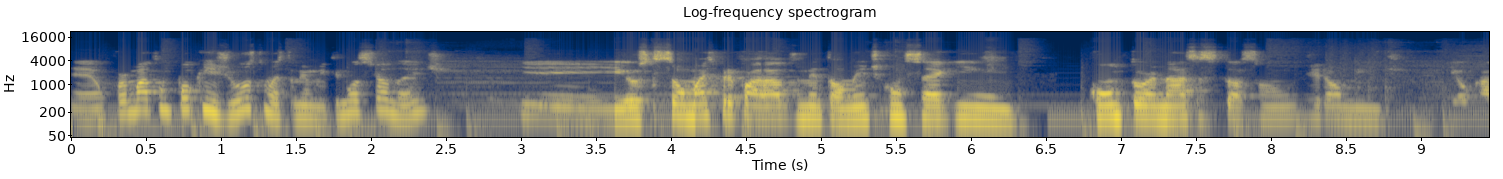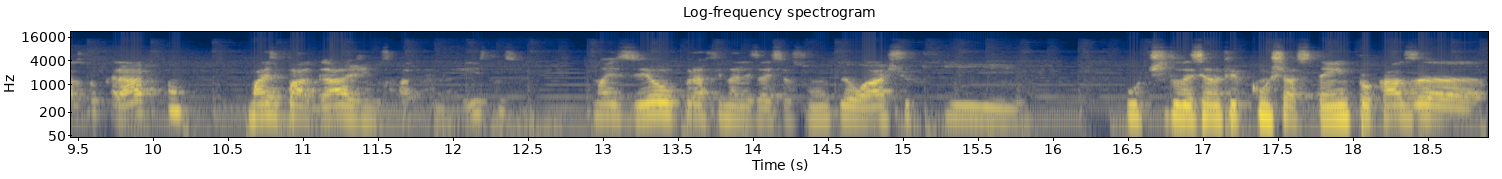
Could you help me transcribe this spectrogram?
É um formato um pouco injusto, mas também muito emocionante. e os que são mais preparados mentalmente conseguem contornar essa situação geralmente. E é o caso do Crafton, mais bagagem dos quatro finalistas. Mas eu, para finalizar esse assunto, eu acho que o título desse ano fica com o Chastain por causa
